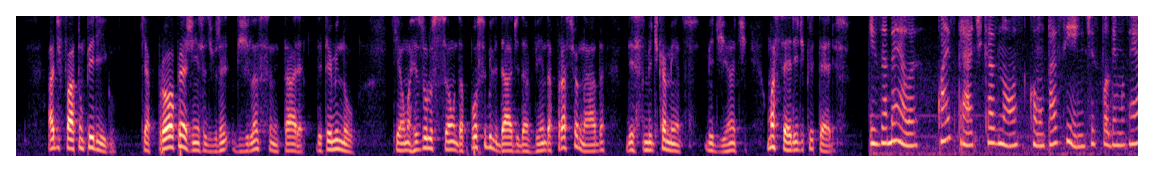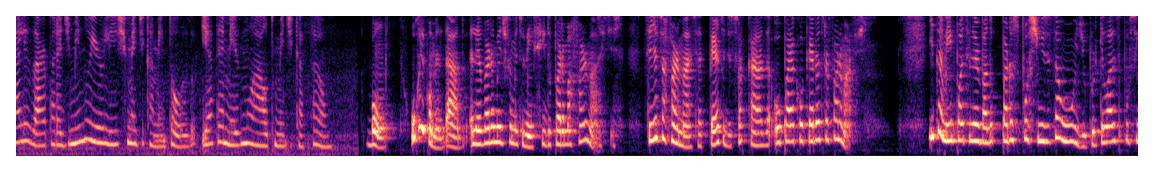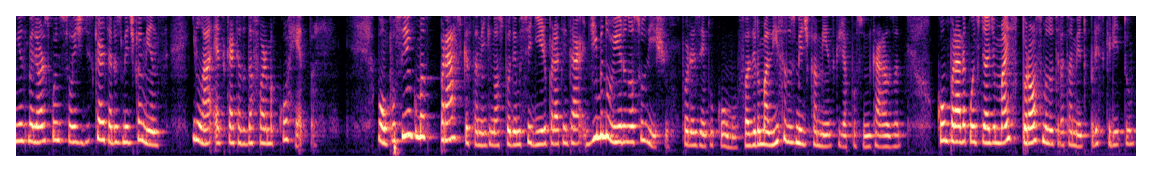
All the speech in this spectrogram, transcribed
há de fato um perigo que a própria Agência de Vigilância Sanitária determinou, que é uma resolução da possibilidade da venda fracionada desses medicamentos, mediante uma série de critérios. Isabela, Quais práticas nós, como pacientes, podemos realizar para diminuir o lixo medicamentoso e até mesmo a automedicação? Bom, o recomendado é levar o medicamento vencido para uma farmácia, seja essa farmácia perto de sua casa ou para qualquer outra farmácia. E também pode ser levado para os postinhos de saúde, porque lá eles possuem as melhores condições de descartar os medicamentos e lá é descartado da forma correta. Bom, possui algumas práticas também que nós podemos seguir para tentar diminuir o nosso lixo. Por exemplo, como fazer uma lista dos medicamentos que já possui em casa, comprar a quantidade mais próxima do tratamento prescrito,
